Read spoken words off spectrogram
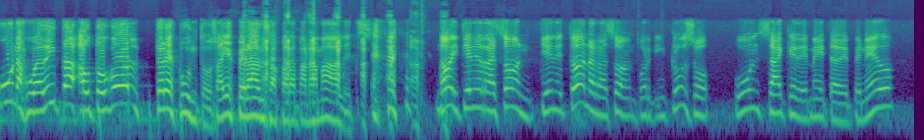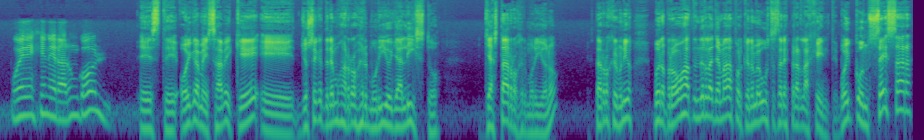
Una jugadita, autogol, tres puntos. Hay esperanzas para Panamá, Alex. No, y tiene razón, tiene toda la razón, porque incluso un saque de meta de Penedo puede generar un gol. Este, óigame, ¿sabe qué? Eh, yo sé que tenemos a Roger Murillo ya listo. Ya está Roger Murillo, ¿no? Está Roger Murillo. Bueno, pero vamos a atender las llamadas porque no me gusta hacer esperar a la gente. Voy con César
